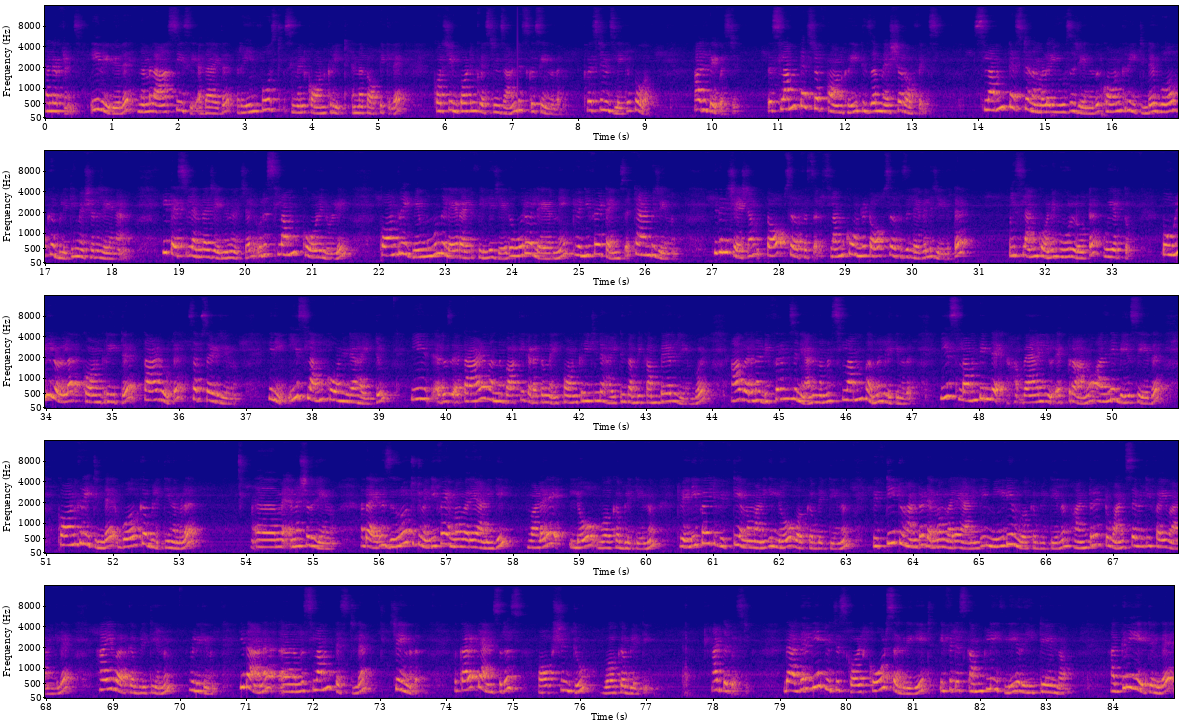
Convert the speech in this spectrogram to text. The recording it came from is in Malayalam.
ഹലോ ഫ്രണ്ട്സ് ഈ വീഡിയോയിൽ നമ്മൾ ആർ സി സി അതായത് റീൻഫോഴ്സ്ഡ് സിമെന്റ് കോൺക്രീറ്റ് എന്ന ടോപ്പിക്കിലെ കുറച്ച് ഇമ്പോർട്ടന്റ് ക്വസ്റ്റ്യൻസ് ആണ് ഡിസ്കസ് ചെയ്യുന്നത്. ക്വസ്റ്റ്യൻസിലേക്ക് പോവാം ആദ്യത്തെ question the slump test of concrete is a measure of its slump test നമ്മൾ യൂസ് ചെയ്യുന്നത് കോൺക്രീറ്റിന്റെ വർക്കബിലിറ്റി മെഷർ ചെയ്യാനാണ്. ഈ ടെസ്റ്റിൽ എന്താ ചെയ്യുന്നതെന്ന് വെച്ചാൽ ഒരു സ്ലം കോണിനുള്ളിൽ കോൺക്രീറ്റിനെ മൂന്ന് ലെയറായിട്ട് ഫില്ല് ചെയ്ത് ഓരോ ലെയറിനെയും ട്വന്റി ഫൈവ് ടൈംസ് ടാമ്പ് ചെയ്യുന്നു. ഇതിന് ശേഷം ടോപ്പ് സർഫസ് സ്ലം കോണിന്റെ ടോപ്പ് സർഫസ് ലെവൽ ചെയ്തിട്ട് ഈ സ്ലം കോണിനെ മുകളിലോട്ട് ഉയർത്തും. അപ്പോൾ ഉള്ളിലുള്ള കോൺക്രീറ്റ് താഴോട്ട് സബ്സൈഡ് ചെയ്യുന്നു. ഇനി ഈ സ്ലം കോണിന്റെ ഹൈറ്റും ഈ താഴെ വന്ന് ബാക്കി കിടക്കുന്ന ഈ കോൺക്രീറ്റിന്റെ ഹൈറ്റും തമ്മിൽ കമ്പയർ ചെയ്യുമ്പോൾ ആ വരുന്ന ഡിഫറൻസിനെയാണ് നമ്മൾ സ്ലംപ് എന്ന് വിളിക്കുന്നത്. ഈ സ്ലംബിന്റെ വാല്യൂ എത്ര ആണോ അതിനെ ബേസ് ചെയ്ത് കോൺക്രീറ്റിന്റെ വർക്കബിലിറ്റി നമ്മൾ മെഷർ ചെയ്യുന്നു. അതായത് zero to twenty five M M വരെയാണെങ്കിൽ വളരെ ലോ വർക്കബിലിറ്റി എന്നും twenty five to fifty M M ആണെങ്കിൽ ലോ വർക്കബിലിറ്റി എന്നും fifty to hundred M M വരെ ആണെങ്കിൽ മീഡിയം വർക്കബിലിറ്റി എന്നും hundred to one seventy five ആണെങ്കിൽ ഹൈ വർക്കബിലിറ്റി എന്നും വിളിക്കുന്നു. ഇതാണ് നമ്മൾ സ്ലം ടെസ്റ്റിൽ ചെയ്യുന്നത്. Correct answer is option two workability അടുത്ത question the aggregate which is called coarse aggregate if it is completely retained on അഗ്രിഗേറ്റിന്റെ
